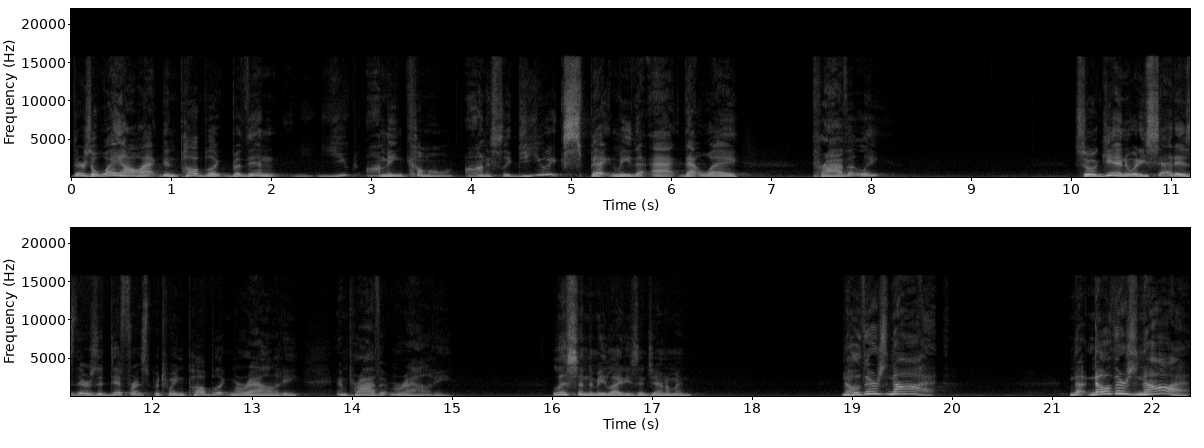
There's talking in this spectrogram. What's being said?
there's a way I'll act in public, but then you, I mean, come on, honestly, do you expect me to act that way privately? So, again, what he said is there's a difference between public morality and private morality. Listen to me, ladies and gentlemen. No, there's not. No, no, there's not.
